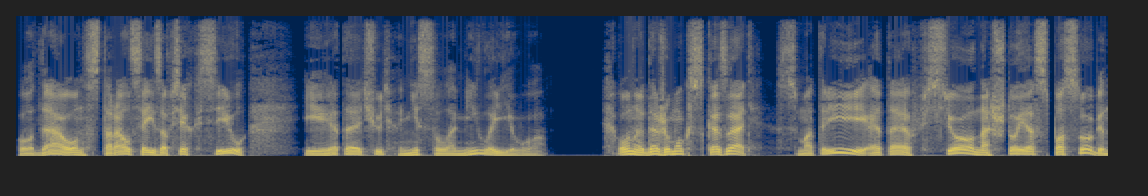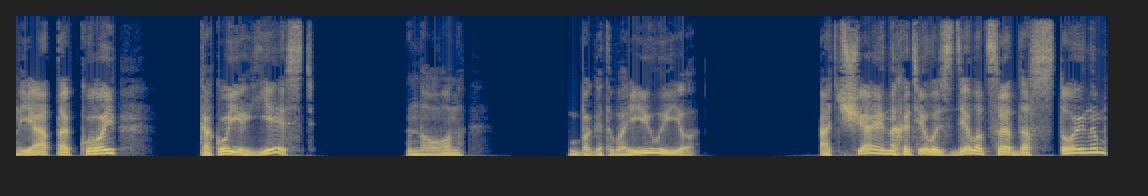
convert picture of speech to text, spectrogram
О да, он старался изо всех сил, и это чуть не сломило его. Он даже мог сказать, «Смотри, это все, на что я способен, я такой, какой есть». Но он боготворил ее, отчаянно хотелось сделаться достойным,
